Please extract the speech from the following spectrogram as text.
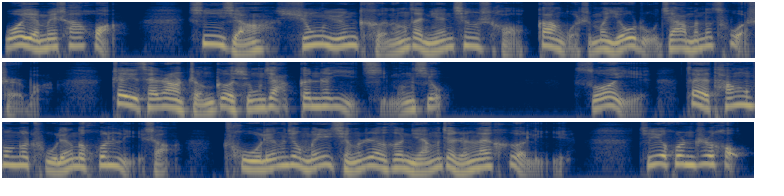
我也没插话，心想熊云可能在年轻时候干过什么有辱家门的错事吧，这才让整个熊家跟着一起蒙羞。所以在唐风和楚灵的婚礼上，楚灵就没请任何娘家人来贺礼。结婚之后，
